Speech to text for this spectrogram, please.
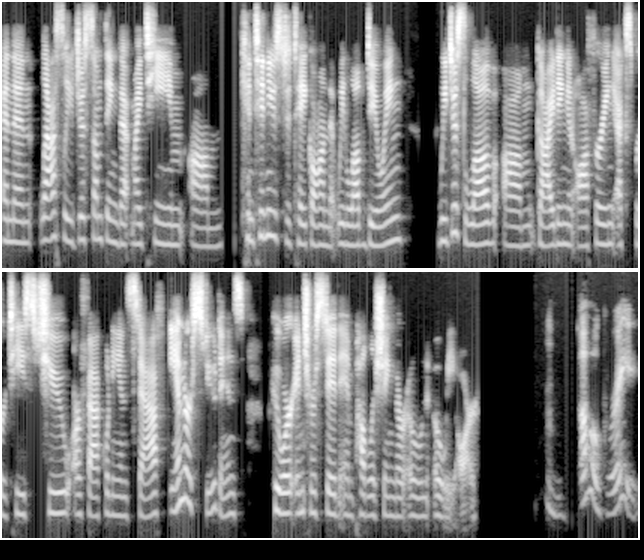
And then lastly, just something that my team um, continues to take on that we love doing. We just love um, guiding and offering expertise to our faculty and staff and our students who are interested in publishing their own OER. Hmm. Oh, great.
